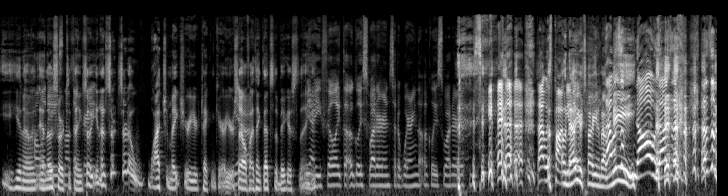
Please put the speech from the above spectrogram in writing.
you know, and, and those sorts of things. So, you know, sort, sort of watch and make sure you're taking care of yourself. Yeah. I think that's the biggest thing. Yeah, you feel like the ugly sweater instead of wearing the ugly sweater. that was popular. oh, now you're talking about that me. A, no, that was a, that was a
